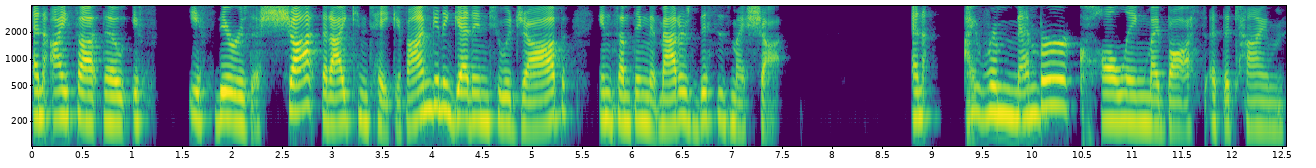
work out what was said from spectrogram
And I thought though if if there is a shot that I can take, if I'm going to get into a job in something that matters, this is my shot. And I remember calling my boss at the time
